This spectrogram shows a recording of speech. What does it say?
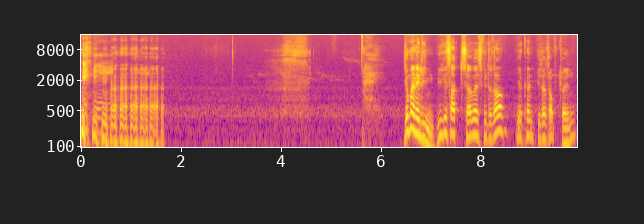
Jo, meine Lieben, wie gesagt, Server ist wieder da. Ihr könnt wieder drauf joinen.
